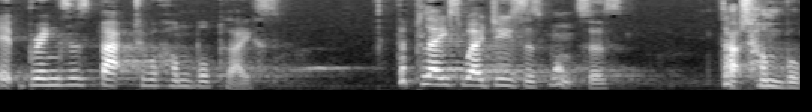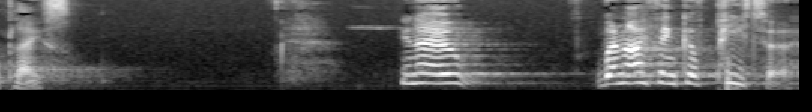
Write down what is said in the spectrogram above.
it brings us back to a humble place. The place where Jesus wants us. That humble place. You know, when I think of Peter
